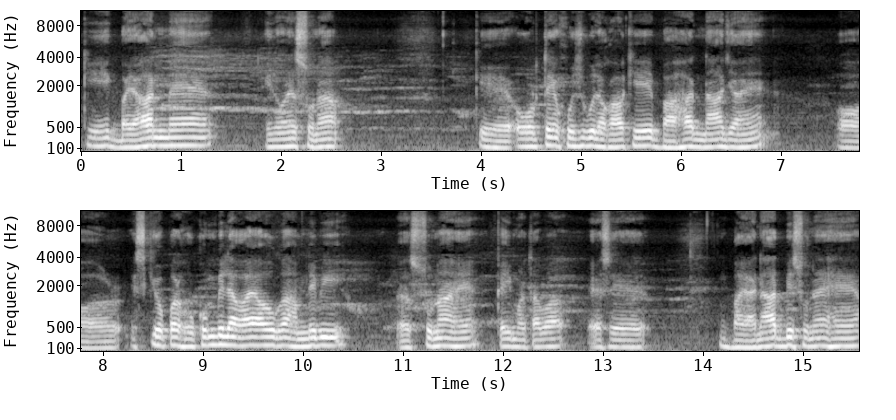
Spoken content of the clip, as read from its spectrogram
کہ ایک بیان میں انہوں نے سنا کہ عورتیں خوشبو لگا کے باہر نہ جائیں اور اس کے اوپر حکم بھی لگایا ہوگا۔ ہم نے بھی سنا ہے، کئی مرتبہ ایسے بیانات بھی سنے ہیں،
